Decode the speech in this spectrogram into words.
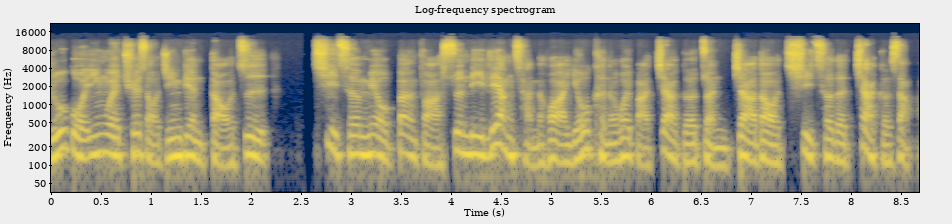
如果因为缺少晶片导致汽车没有办法顺利量产的话，有可能会把价格转嫁到汽车的价格上。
